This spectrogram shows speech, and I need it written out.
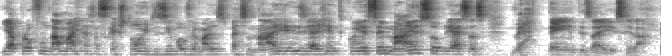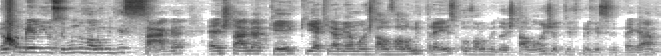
e aprofundar mais nessas questões, desenvolver mais os personagens e a gente conhecer mais sobre essas vertentes aí, sei lá. Eu também li o segundo volume de Saga, esta HQ, que aqui na minha mão está o volume 3, o volume 2 está longe, eu tive preguiça de pegar,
